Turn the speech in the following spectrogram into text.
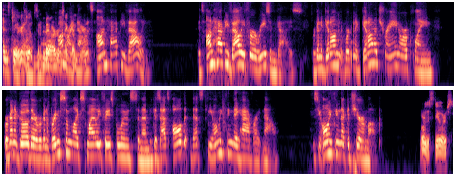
Penn State. We're gonna comes listen in to the- Harder Fun right now. here. It's Unhappy Valley. It's Unhappy Valley for a reason, guys. We're gonna get on. We're gonna get on a train or a plane. We're gonna go there. We're gonna bring some like smiley face balloons to them because that's all. That, that's the only thing they have right now. It's the only thing that could cheer them up. Or the Steelers.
